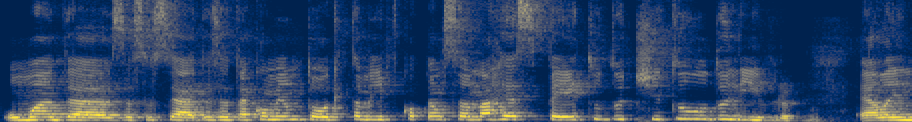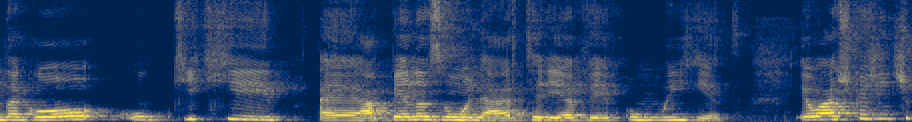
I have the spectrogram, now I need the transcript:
Uma das associadas até comentou que também ficou pensando a respeito do título do livro. Ela indagou o que, que é, apenas um olhar teria a ver com o enredo. Eu acho que a gente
